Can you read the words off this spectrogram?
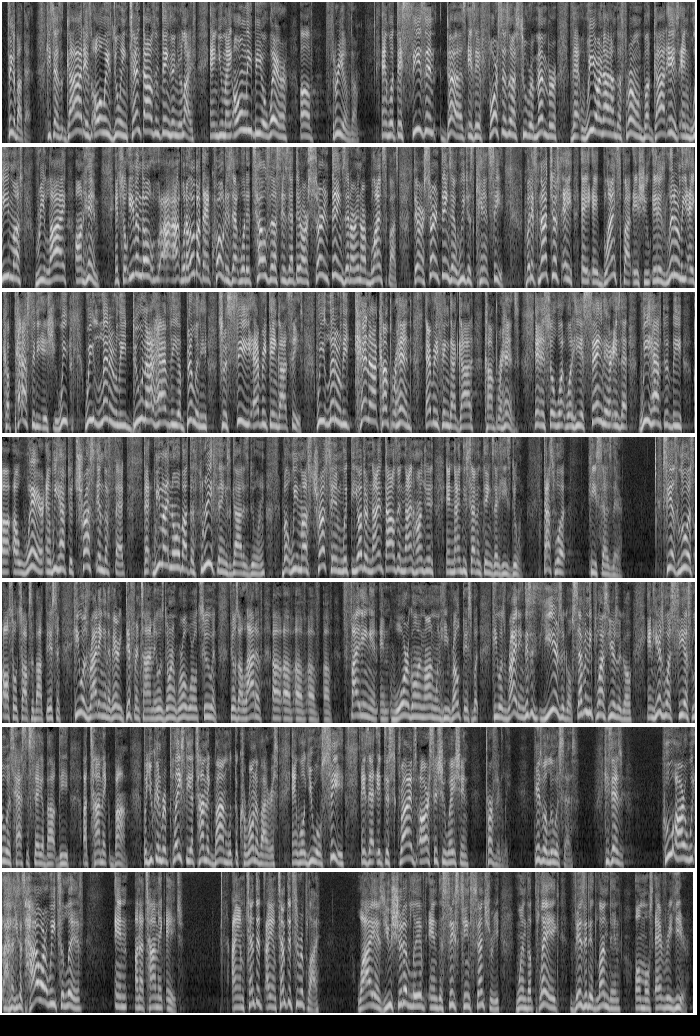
Think about that. He says, God is always doing 10,000 things in your life, and you may only be aware of three of them. And what this season does is it forces us to remember that we are not on the throne, but God is, and we must rely on Him. And so, even though I, what I love about that quote is that what it tells us is that there are certain things that are in our blind spots, there are certain things that we just can't see. But it's not just a, a, a, blind spot issue, it is literally a capacity issue. We, we literally do not have the ability to see everything God sees. We literally cannot comprehend everything that God comprehends. And so, what, what he is saying there is that we have to be uh, aware and we have to trust in the fact that we might know about the three things God is doing, but we must trust him with the other 9,997 things that he's doing. That's what he says there. C.S. Lewis also talks about this, and he was writing in a very different time. It was during World War II, and there was a lot of, uh, of, of, of, of fighting and, and war going on when he wrote this. But he was writing, this is years ago, 70 plus years ago, and here's what C.S. Lewis has to say about the atomic bomb. But you can replace the atomic bomb with the coronavirus, and what you will see is that it describes our situation perfectly. Here's what Lewis says He says, who are we? He says, How are we to live in an atomic age? I am tempted, I am tempted to reply, Why, as you should have lived in the 16th century when the plague visited London almost every year.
